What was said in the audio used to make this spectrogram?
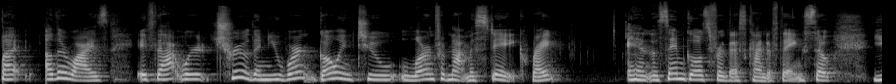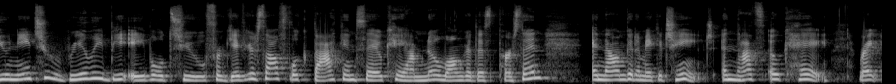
But otherwise, if that were true, then you weren't going to learn from that mistake, right? And the same goes for this kind of thing. So you need to really be able to forgive yourself, look back and say, okay, I'm no longer this person and now I'm going to make a change. And that's okay, right?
